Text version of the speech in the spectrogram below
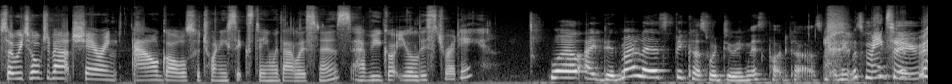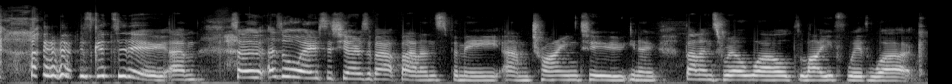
So we talked about sharing our goals for 2016 with our listeners. Have you got your list ready? Well, I did my list because we're doing this podcast, and it was me too. it's good to do. Um, so, as always, this year is about balance for me. Um, trying to, you know, balance real world life with work,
